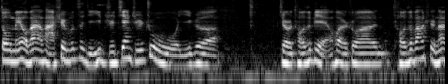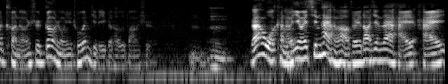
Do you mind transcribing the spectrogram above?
都没有办法说服自己一直坚持住一个。就是投资品或者说投资方式，那可能是更容易出问题的一个投资方式。嗯嗯，然后我可能因为心态很好，所以到现在还还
